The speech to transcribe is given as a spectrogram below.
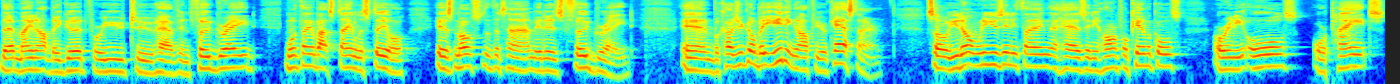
that may not be good for you to have in food grade. One thing about stainless steel is most of the time it is food grade. And because you're going to be eating off of your cast iron. So you don't want to use anything that has any harmful chemicals or any oils or paints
